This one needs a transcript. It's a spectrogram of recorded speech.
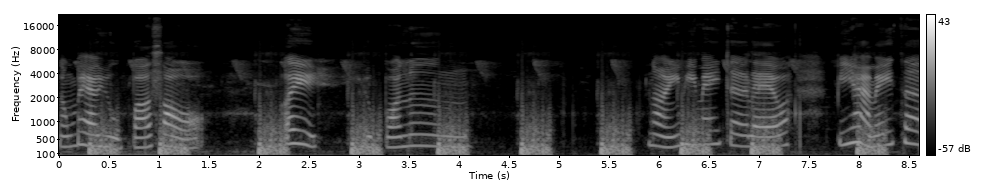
น้องแพรวอยู่ปสองเอ้ย อยู่ปหนึ่งหน่อยพี่ไม่เจอแล้ว พี่หาไม่เจอ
